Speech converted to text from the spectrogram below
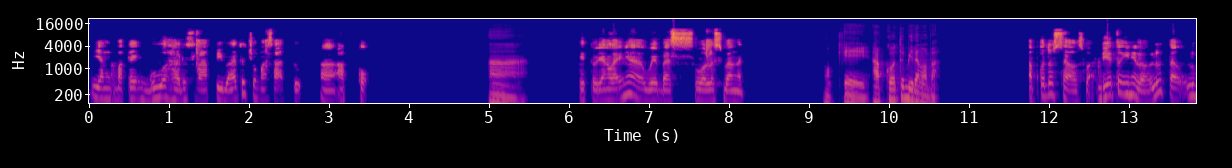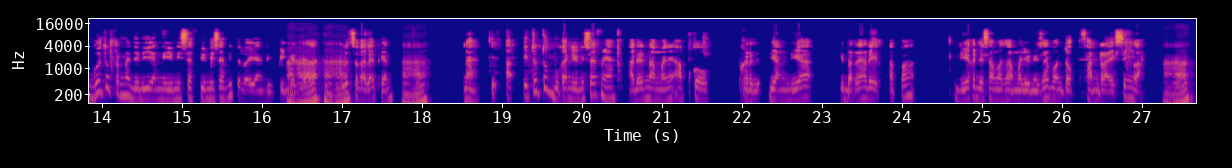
yang pakai gue harus rapi banget tuh cuma satu uh, Apko ah, itu yang lainnya bebas woles banget oke. Apko tuh bidang apa? Apko tuh sales pak dia tuh ini loh lu tau lu gue tuh pernah jadi yang UNICEF UNICEF itu loh yang di pinggir jalan lu suka lihat kan ah, Nah, itu tuh bukan UNICEF-nya, ada yang namanya pekerja- yang dia ibaratnya re- apa? Dia kerjasama sama UNICEF untuk fundraising lah. ah.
